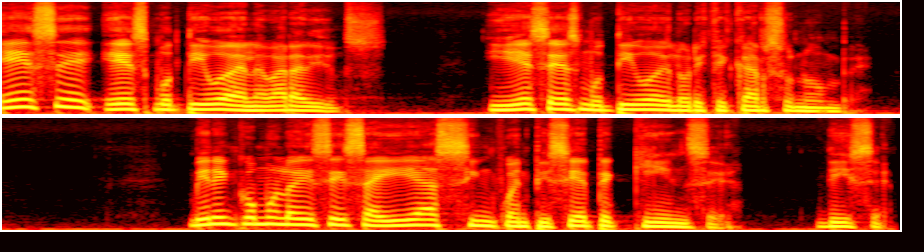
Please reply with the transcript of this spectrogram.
Ese es motivo de alabar a Dios. Y ese es motivo de glorificar su nombre. Miren cómo lo dice Isaías 57:15. Dice,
